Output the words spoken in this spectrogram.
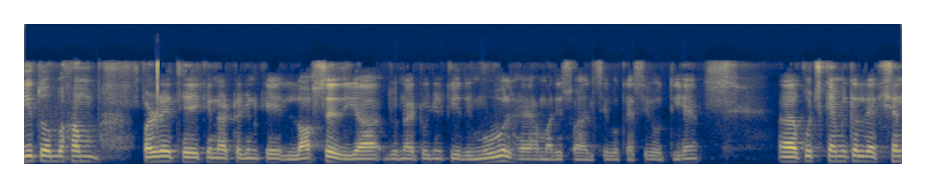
ये तो अब हम पढ़ रहे थे कि नाइट्रोजन के लॉसेज या जो नाइट्रोजन की रिमूवल है हमारी सॉइल से वो कैसे होती है। कुछ केमिकल रिएक्शन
